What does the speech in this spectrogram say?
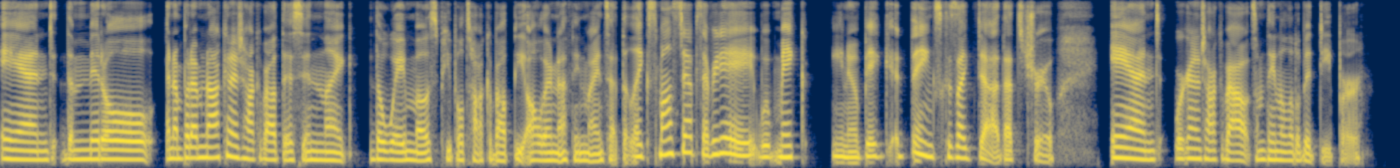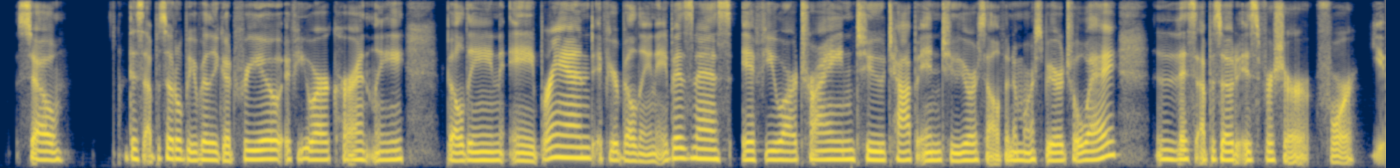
and the middle and but I'm not going to talk about this in like the way most people talk about the all or nothing mindset that like small steps every day will make, you know, big things cuz like duh, that's true. And we're going to talk about something a little bit deeper. So, this episode will be really good for you if you are currently building a brand, if you're building a business, if you are trying to tap into yourself in a more spiritual way. This episode is for sure for you.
